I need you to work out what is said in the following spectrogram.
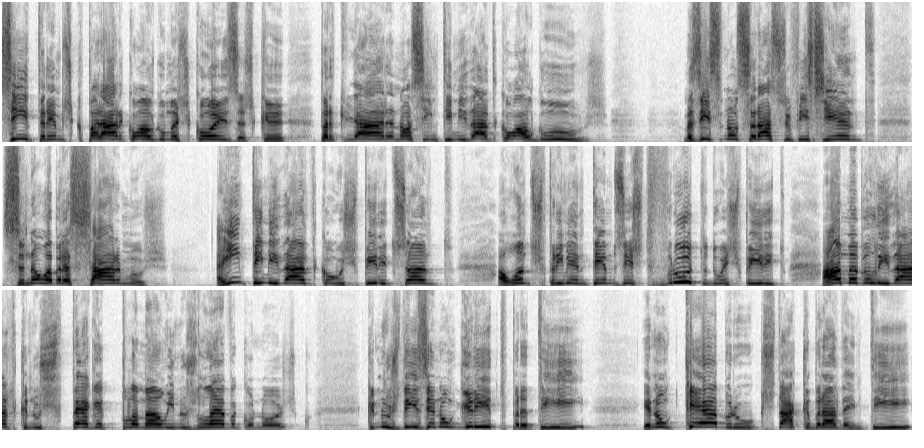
Sim, teremos que parar com algumas coisas, que partilhar a nossa intimidade com alguns. Mas isso não será suficiente se não abraçarmos a intimidade com o Espírito Santo, aonde experimentemos este fruto do Espírito, a amabilidade que nos pega pela mão e nos leva conosco, que nos diz: Eu não grito para ti, eu não quebro o que está quebrado em ti,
